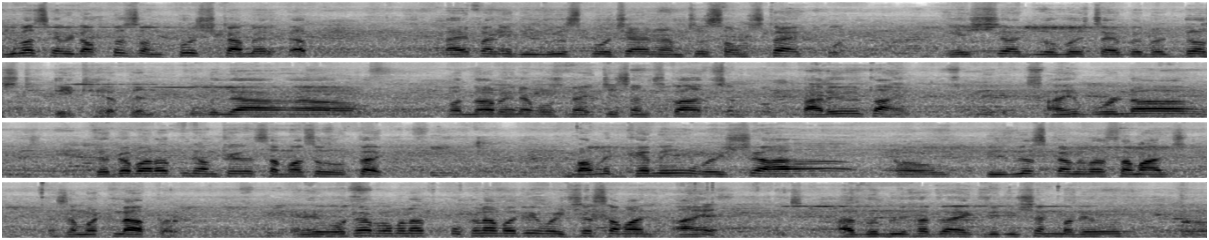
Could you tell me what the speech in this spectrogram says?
नमस्कार डॉक्टर संतोष कामेरकर लाईफ आणि बिझनेस कोच आणि आमची संस्था आहे. एशिया ग्लोबल चॅरिटेबल ट्रस्ट गेल्या अ, पंधरा महिन्यापासून आमची संस्था कार्यरत आहे. आणि पूर्ण जगभरातून आमच्याकडे समाज होत आहे. प्रामुख्याने वैश्य हा बिझनेस करणारा समाज असं म्हटलं आपण. आणि मोठ्या प्रमाणात कोकणामध्ये वैश्य समाज आहे. आज दोन दिवसाच्या एक्झिबिशनमध्ये हो.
